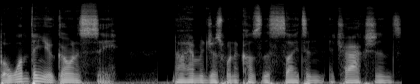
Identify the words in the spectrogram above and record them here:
But one thing you're going to see, not even just when it comes to the sites and attractions,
